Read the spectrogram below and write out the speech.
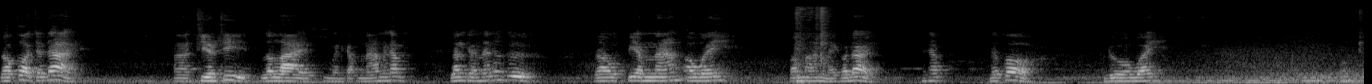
เราก็จะได้เทียนที่ละลายเหมือนกับน้ำนะครับ หลังจากนั้นก็คือเราเตรียมน้ำเอาไว้ประมาณไหนก็ได้นะครับ แล้วก็ดูเอาไว้ โอเค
